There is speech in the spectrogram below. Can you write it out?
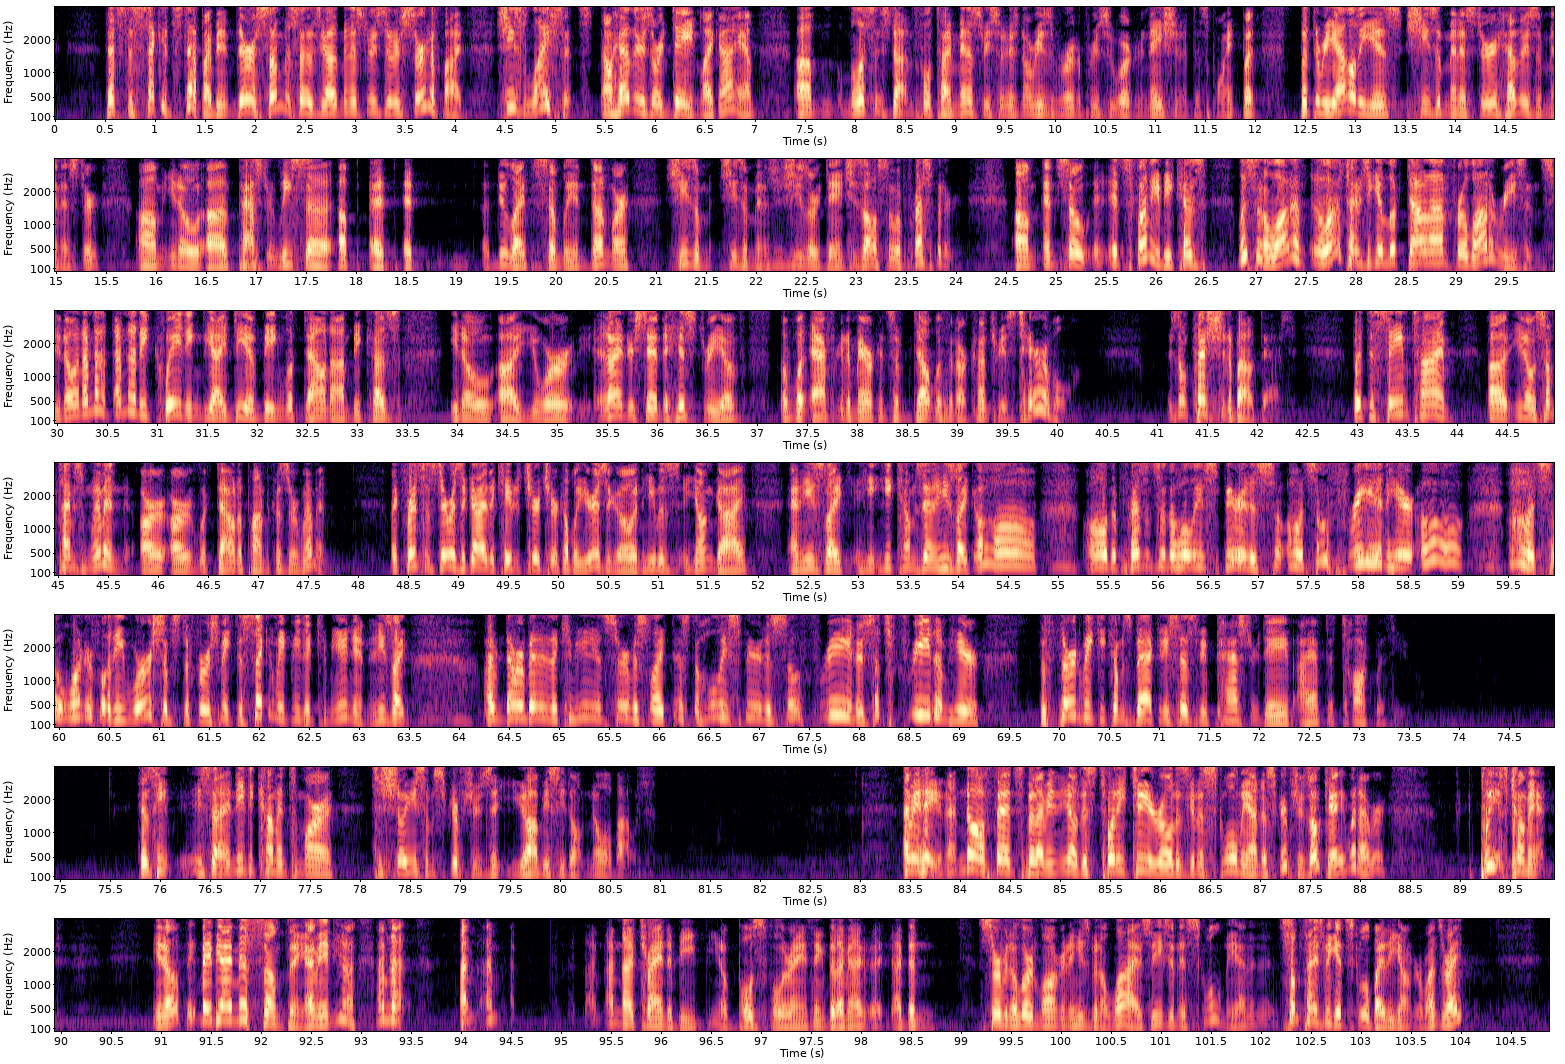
That's the second step. I mean, there are some God ministers that are certified. She's licensed. Now, Heather's ordained, like I am. Um, Melissa's not in full time ministry, so there's no reason for her to pursue ordination at this point. But, but the reality is, she's a minister. Heather's a minister. Um, you know, uh, Pastor Lisa up at, at New Life Assembly in Dunmore, she's a she's a minister. She's ordained. She's also a presbyter. Um, and so it's funny because listen, a lot of a lot of times you get looked down on for a lot of reasons, you know. And I'm not I'm not equating the idea of being looked down on because you know uh, you're. And I understand the history of of what African Americans have dealt with in our country is terrible. There's no question about that. But at the same time, uh, you know, sometimes women are are looked down upon because they're women. Like for instance, there was a guy that came to church here a couple of years ago, and he was a young guy, and he's like, he, he comes in and he's like, oh, oh, the presence of the Holy Spirit is so, oh, it's so free in here. Oh, oh, it's so wonderful. And he worships the first week. The second week we did communion, and he's like, I've never been in a communion service like this. The Holy Spirit is so free. There's such freedom here. The third week he comes back and he says to me, Pastor Dave, I have to talk with you. Because he, he said, I need to come in tomorrow to show you some scriptures that you obviously don't know about. I mean, hey, no offense, but I mean, you know, this 22 year old is going to school me on the scriptures. Okay, whatever. Please come in. You know, maybe I missed something. I mean, you know, I'm not, I'm, I'm, I'm not trying to be, you know, boastful or anything, but I mean, I, have been serving the Lord longer than He's been alive, so He's going to school me. And sometimes we get schooled by the younger ones, right?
